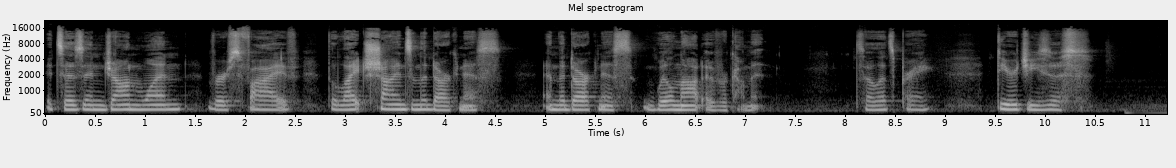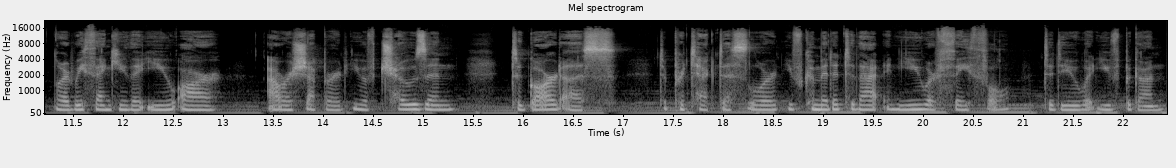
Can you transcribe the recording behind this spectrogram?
It says in John 1, verse 5, the light shines in the darkness, and the darkness will not overcome it. So let's pray. Dear Jesus, Lord, we thank you that you are our shepherd. You have chosen to guard us, to protect us, Lord. You've committed to that, and you are faithful to do what you've begun.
